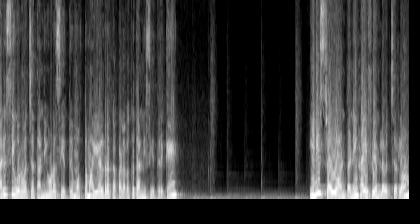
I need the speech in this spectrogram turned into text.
அரிசி ஊற வச்ச தண்ணியோட சேர்த்து மொத்தமா ஏழரை கப் அளவுக்கு தண்ணி சேர்த்திருக்கேன். இனி ஸ்டவ் ஆன் பண்ணி ஹை ஃப்ளேம்ல வச்சிடலாம்.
